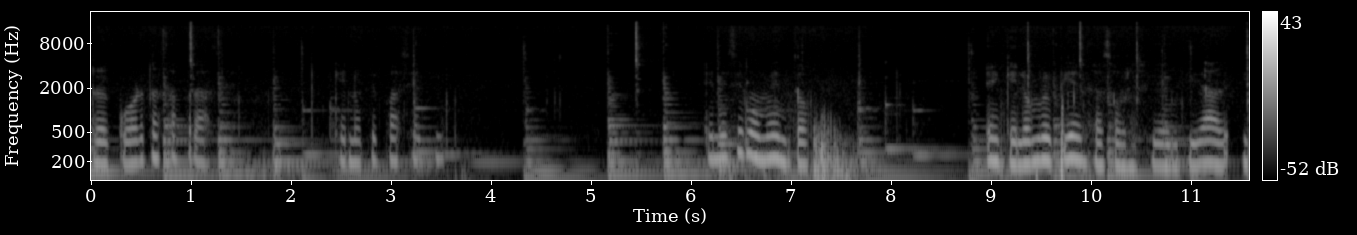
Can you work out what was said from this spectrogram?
Recuerda esa frase, que no te pase a ti. En ese momento en que el hombre piensa sobre su identidad y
